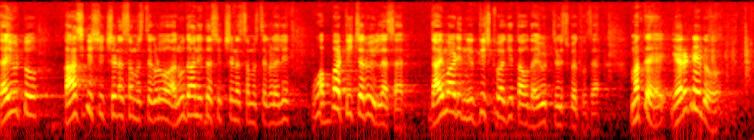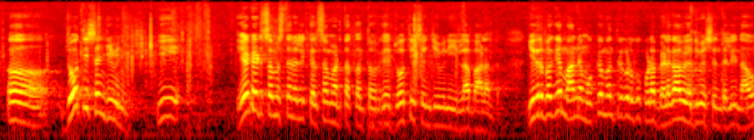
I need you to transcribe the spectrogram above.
ದಯವಿಟ್ಟು ಖಾಸಗಿ ಶಿಕ್ಷಣ ಸಂಸ್ಥೆಗಳು, ಅನುದಾನಿತ ಶಿಕ್ಷಣ ಸಂಸ್ಥೆಗಳಲ್ಲಿ ಒಬ್ಬ ಟೀಚರು ಇಲ್ಲ ಸರ್. ದಯಮಾಡಿ ನಿರ್ದಿಷ್ಟವಾಗಿ ತಾವು ದಯವಿಟ್ಟು ತಿಳಿಸ್ಬೇಕು ಸರ್. ಮತ್ತು ಎರಡನೇದು ಜ್ಯೋತಿ ಸಂಜೀವಿನಿ. ಈ ಏಡೆಡ್ ಸಂಸ್ಥೆನಲ್ಲಿ ಕೆಲಸ ಮಾಡ್ತಕ್ಕಂಥವ್ರಿಗೆ ಜ್ಯೋತಿ ಸಂಜೀವಿನಿ ಇಲ್ಲ ಭಾಳ ಅಂತ. ಇದ್ರ ಬಗ್ಗೆ ಮಾನ್ಯ ಮುಖ್ಯಮಂತ್ರಿಗಳಿಗೂ ಕೂಡ ಬೆಳಗಾವಿ ಅಧಿವೇಶನದಲ್ಲಿ ನಾವು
